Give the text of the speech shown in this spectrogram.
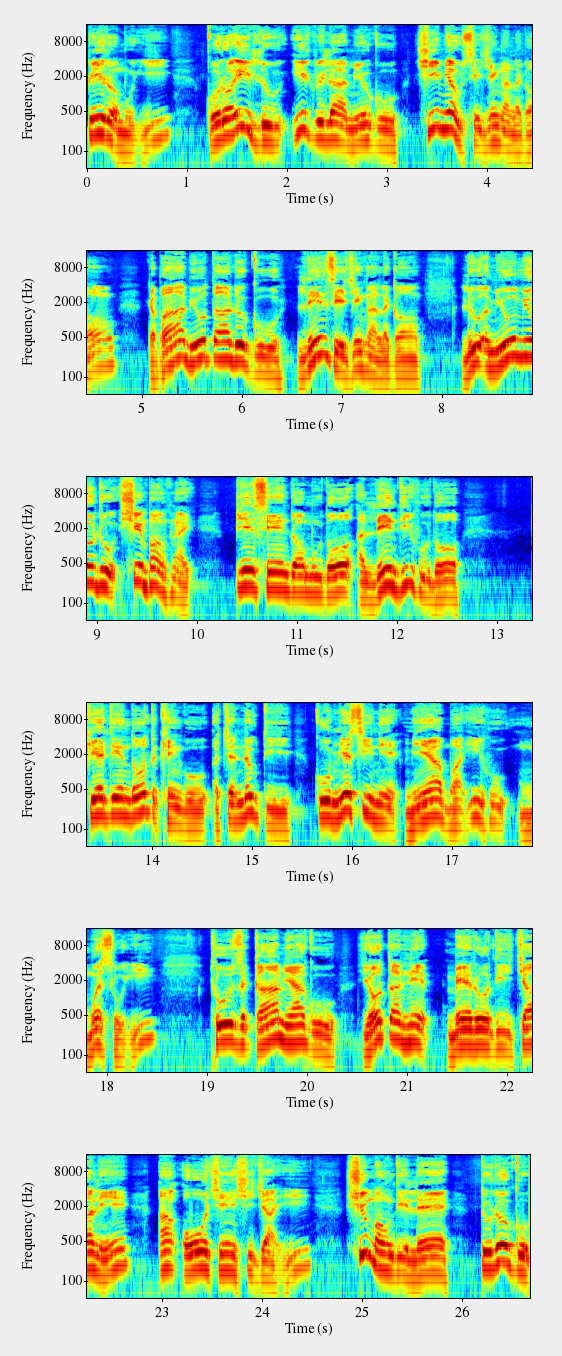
ပေးတော်မူ၏ကိုရောဤလူဣဒရလမျိုးကိုချီးမြှောက်စေခြင်းက၎င်းတပါမျိုးသားတို့ကိုလင်းစေခြင်းက၎င်းလူအမျိုးမျိုးတို့ရှေ့မှောက်၌ပြင်ဆင်တော်မူသော အလင်းဒီဟုသောကဲတင်သောသခင်ကိုအကျွန်ုပ်သည်ကိုမျက်စိနှင့်မြင်ရပါ၏ဟုမွတ်ဆို၏ထိုစကားများကိုယောသနှင့်မေရိုသည်ကြားလျင် အံ့ဩခြင်းရှိကြ၏ရှုမောင်သည်လည်းသူတို့ကို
